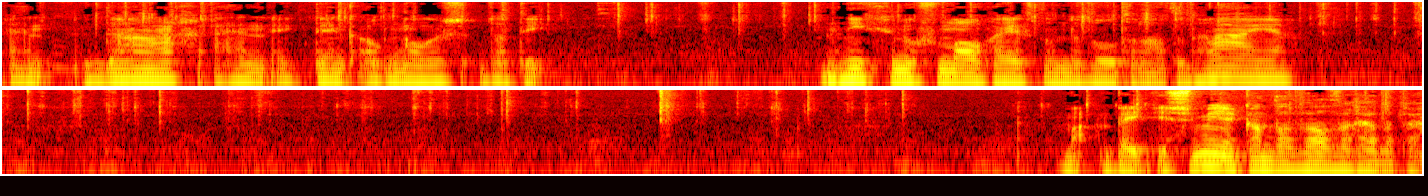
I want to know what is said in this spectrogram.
en daar. En ik denk ook nog eens dat hij niet genoeg vermogen heeft om de boel te laten draaien. Maar een beetje smeer kan dat wel verhelpen.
